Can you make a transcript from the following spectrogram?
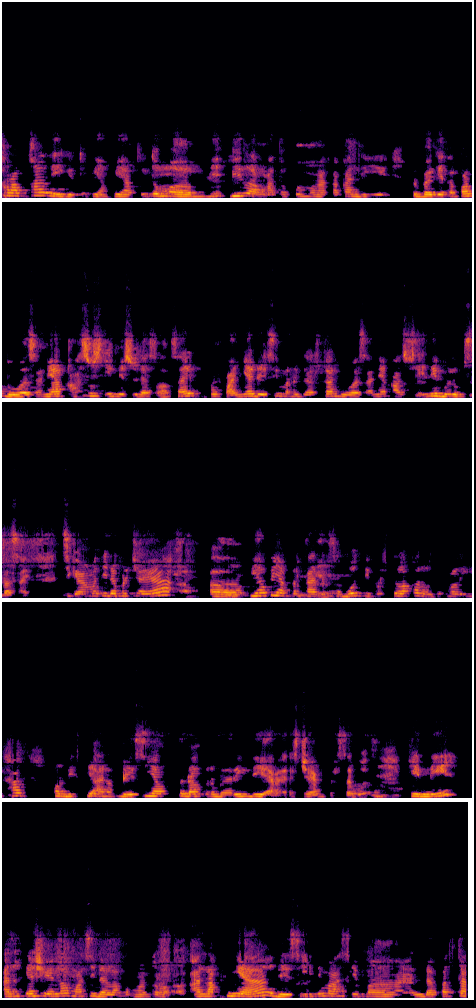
kerap kali gitu pihak-pihak itu bilang ataupun mengatakan di berbagai tempat bahwasannya kasus ini sudah selesai. Rupanya Desi menegaskan bahwasannya kasus ini belum selesai. Jika memang tidak percaya, pihak-pihak uh, terkait tersebut dipersilakan untuk melihat kondisi anak Desi yang sedang terbaring di RSCM tersebut. Kini anaknya Shena masih dalam pengontrol anaknya Desi ini masih mendapatkan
